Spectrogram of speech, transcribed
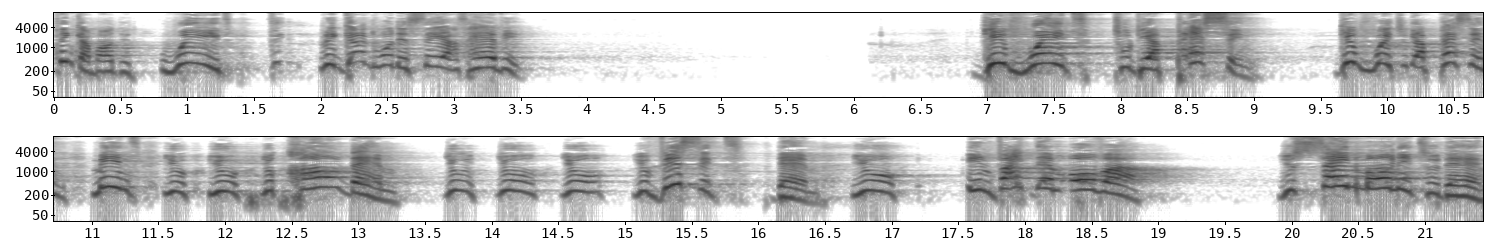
Think about it. Wait. Th- regard what they say as heavy. Give weight to their person. Give weight to their person means you you you call them, you you you you visit them, you invite them over, you send money to them.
